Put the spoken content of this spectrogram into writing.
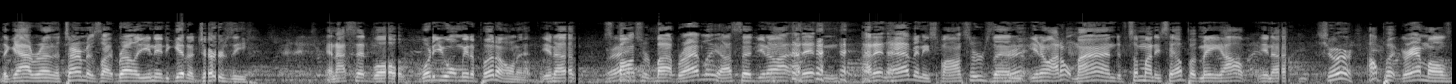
the guy running the tournament was like, "Bradley, you need to get a jersey." And I said, "Well, what do you want me to put on it? You know, sponsored by Bradley?" I said, "You know, I, I didn't, I didn't have any sponsors, and Right. you know, I don't mind if somebody's helping me. I'll, you know, sure. I'll put grandma's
